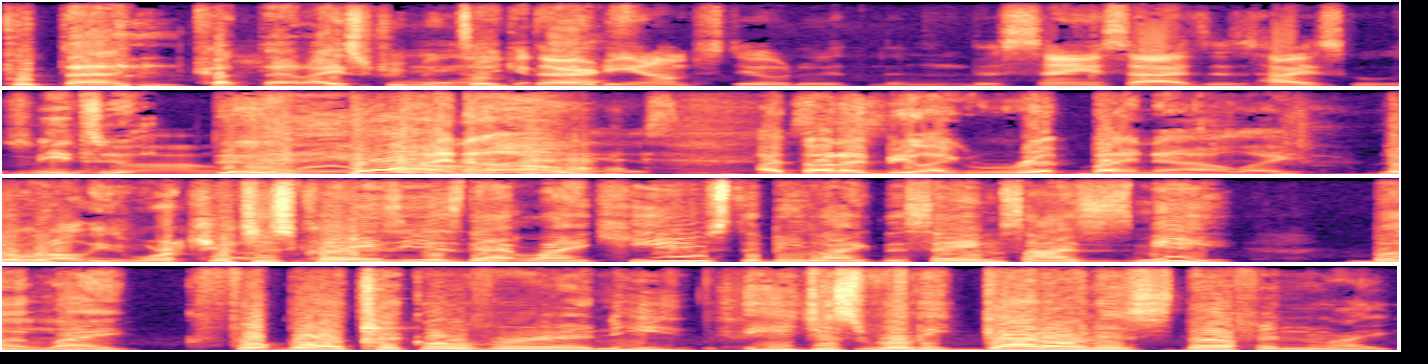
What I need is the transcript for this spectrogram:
put that, cut that ice cream Hey, intake I'm in half. 30 and I'm still the, the, the same size as high school. So, Me you too. know, Dude, yeah, I know. I thought I'd be like ripped by now, like No, doing which- all these workouts. which is man. crazy is that like he used to be like the same size as me, but Mhm. like football took over and he he just really got on his stuff and like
